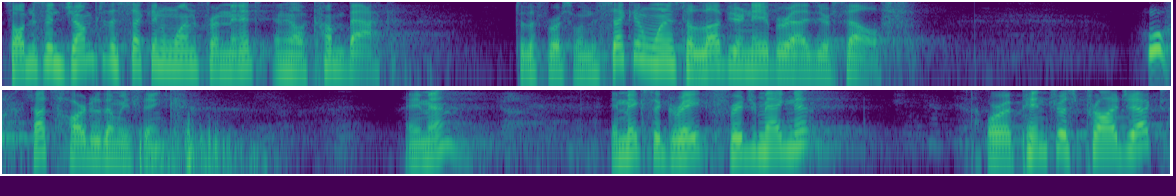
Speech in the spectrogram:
So I'm just going to jump to the second one for a minute, and then I'll come back to the first one. The second one is to love your neighbor as yourself. Whew, that's harder than we think. Amen? It makes a great fridge magnet, or a Pinterest project,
